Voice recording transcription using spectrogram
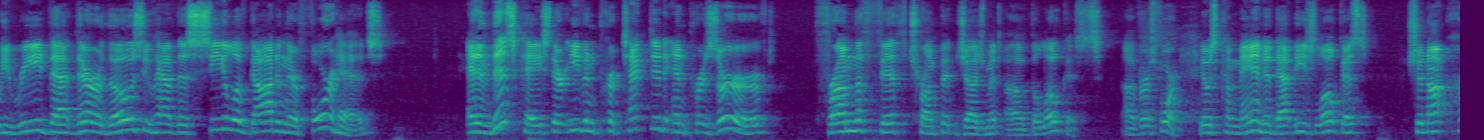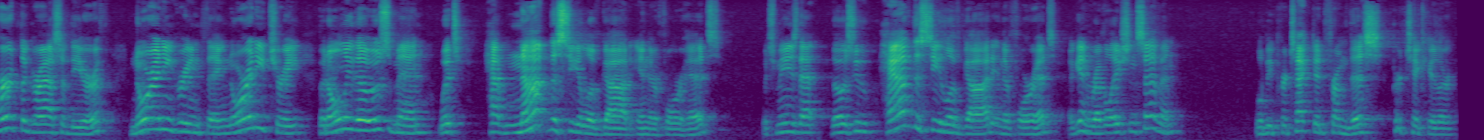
we read that there are those who have this seal of God in their foreheads. And in this case, they're even protected and preserved from the fifth trumpet judgment of the locusts. Uh, verse 4 It was commanded that these locusts should not hurt the grass of the earth, nor any green thing, nor any tree, but only those men which have not the seal of God in their foreheads, which means that those who have the seal of God in their foreheads, again, Revelation 7, will be protected from this particular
